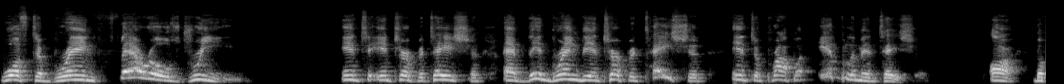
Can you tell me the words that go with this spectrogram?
was to bring Pharaoh's dream into interpretation and then bring the interpretation into proper implementation or the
